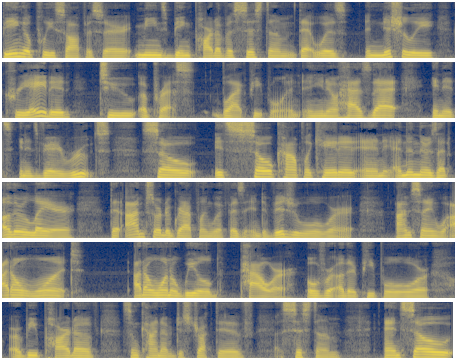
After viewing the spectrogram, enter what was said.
being a police officer means being part of a system that was initially created to oppress black people and, and you know has that in its in its very roots so it's so complicated and and then there's that other layer that I'm sort of grappling with as an individual where I'm saying well I don't want I don't want to wield power over other people or or be part of some kind of destructive system and so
